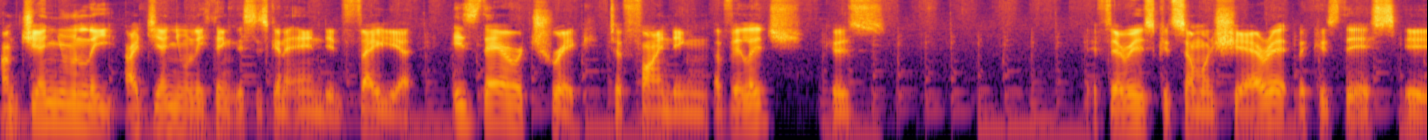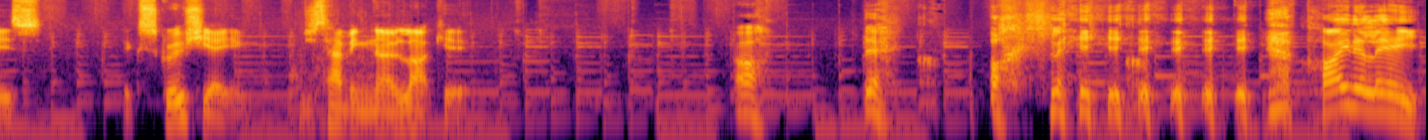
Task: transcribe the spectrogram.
I'm genuinely, I genuinely think this is going to end in failure. Is there a trick to finding a village? Because if there is, could someone share it? Because this is excruciating. I'm just having no luck here. Oh, there. Oh, finally.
